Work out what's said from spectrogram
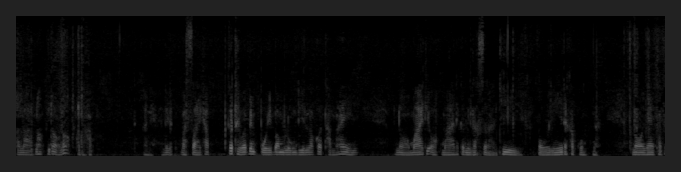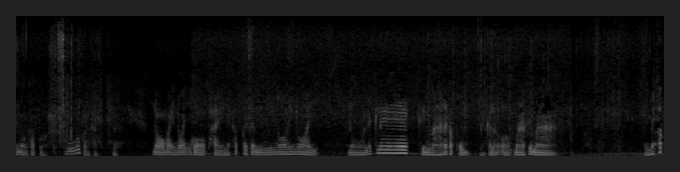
ขนาดเนาะพี่น้องเนาะนะครับอันนี้นนี้มาใส่ครับ ก็ถือว่าเป็นปุ๋ยบำรุงดินแล้วก็ทำให้หน่อไม้ที่ออกมานี่ก็มีลักษณะที่โตอย่างนี้นะครับผมนะ นอใหญ่ครับพี่น้องครับผมโอ้โหครับนะหน่อใหม่นอกอไผ่นะครับ ก็จะมีหน่อน้อยหนอเล็กๆ ขึ้นมานะครับ ผมกำลังออกมาขึ้นมา เห็นไหมครับ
